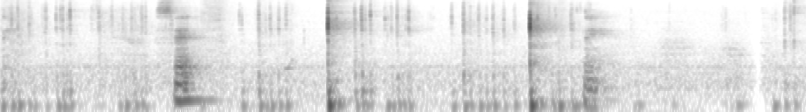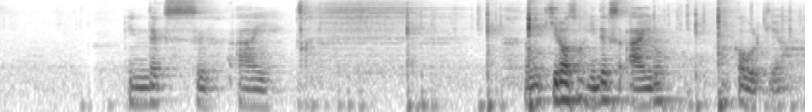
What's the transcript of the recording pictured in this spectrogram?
네. set 네 인덱스 i 너무 길어서 인덱스 i로 바꿔볼게요.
